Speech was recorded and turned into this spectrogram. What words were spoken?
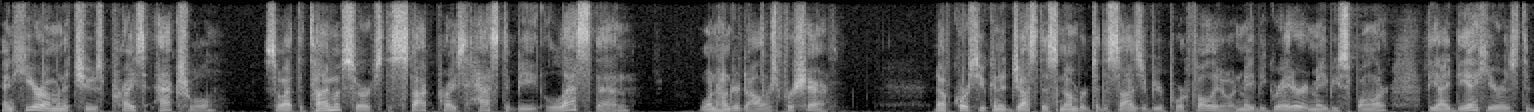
and here I'm going to choose price actual. So at the time of search the stock price has to be less than $100 per share. Now, of course, you can adjust this number to the size of your portfolio. It may be greater, it may be smaller. The idea here is to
